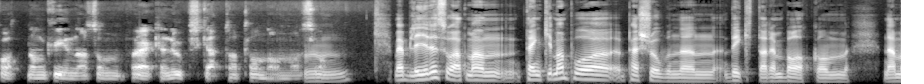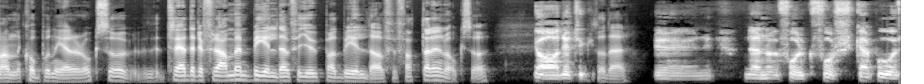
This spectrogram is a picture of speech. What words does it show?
fått någon kvinna som verkligen uppskattat honom och så. Mm. Men blir det så att man, tänker man på personen, diktaren bakom när man komponerar också? Träder det fram en bild, en fördjupad bild av författaren också? Ja, det tycker Sådär. Eh, när folk forskar på,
